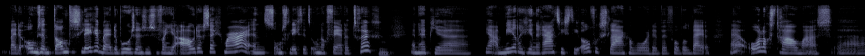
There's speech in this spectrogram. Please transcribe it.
bij de ooms en tantes liggen, bij de broers en zussen van je ouders, zeg maar. En soms ligt het ook nog verder terug. Hmm. En heb je ja, meerdere generaties die overgeslagen worden, bijvoorbeeld bij hè, oorlogstrauma's. eh,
